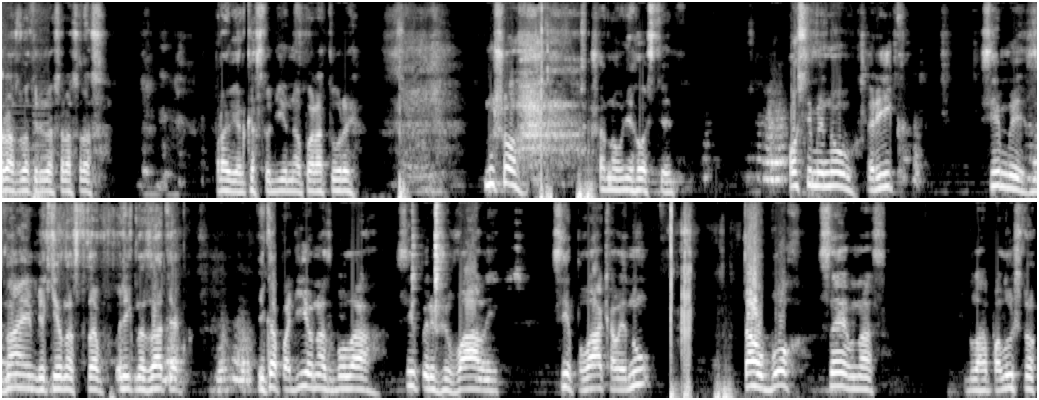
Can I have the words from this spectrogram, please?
Раз, два, три, раз, раз, раз. Проверка студійної апаратури. Ну що, шановні гості, ось і минув рік. Всі ми знаємо, який у нас став рік назад, як, яка подія у нас була. Всі переживали, всі плакали. Ну, та Бог, все у нас благополучно.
